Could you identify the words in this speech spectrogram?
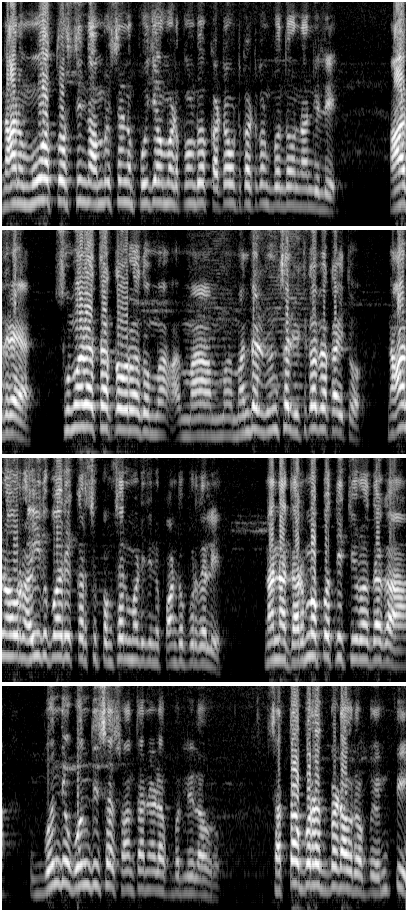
ನಾನು ಮೂವತ್ತು ವರ್ಷದಿಂದ ಅಂಬರೀಷ್ ಅಣ್ಣ ಪೂಜೆ ಮಾಡಿಕೊಂಡು ಕಟೌಟ್ ಕಟ್ಕೊಂಡು ಬಂದವು ನಾನು ಇಲ್ಲಿ. ಆದರೆ ಸುಮಲತಾಕ್ ಅವರು ಅದು ಮಂದಲ್ಲಿ ಒಂದ್ಸಲ ಇಟ್ಕೋಬೇಕಾಯ್ತು. ನಾನು ಅವ್ರನ್ನ ಐದು ಬಾರಿ ಕರೆಸಿ ಫಂಕ್ಷನ್ ಮಾಡಿದ್ದೀನಿ ಪಾಂಡವಪುರದಲ್ಲಿ. ನನ್ನ ಧರ್ಮಪತ್ನಿ ತೀರೋದಾಗ ಒಂದು ಒಂದು ದಿವಸ ಸ್ವಂತ ಹೇಳಕ್ಕೆ ಬರಲಿಲ್ಲ ಅವರು. ಸತ್ತ ಬರೋದು ಬೇಡ ಅವರು ಎಂ ಪಿ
